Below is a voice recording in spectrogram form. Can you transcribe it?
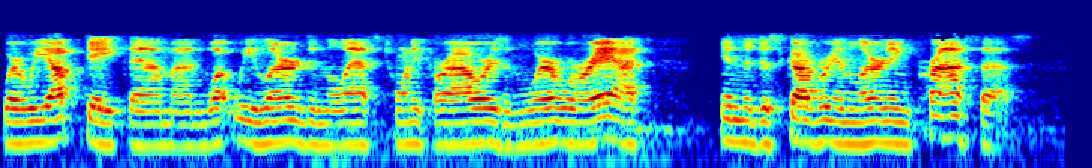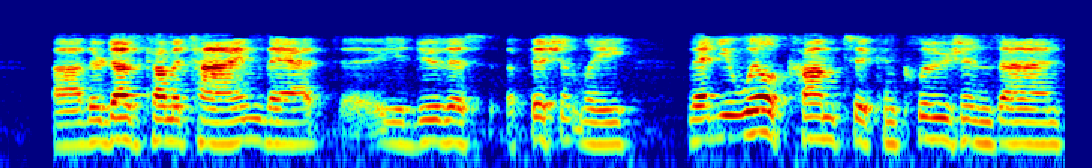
where we update them on what we learned in the last 24 hours and where we're at in the discovery and learning process. Uh, there does come a time that uh, you do this efficiently that you will come to conclusions on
